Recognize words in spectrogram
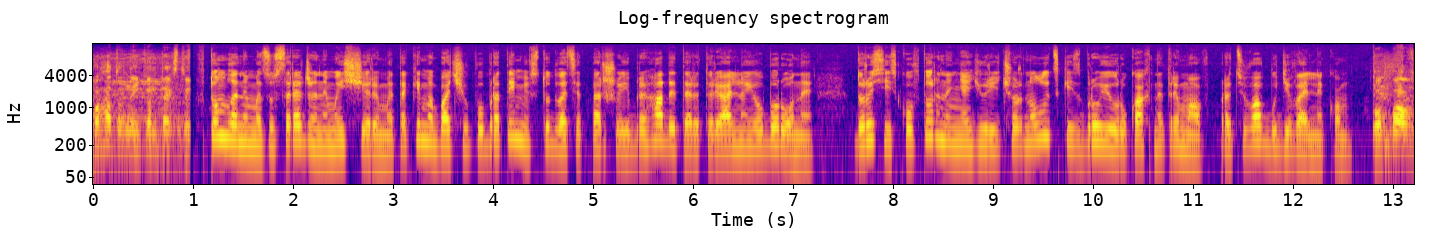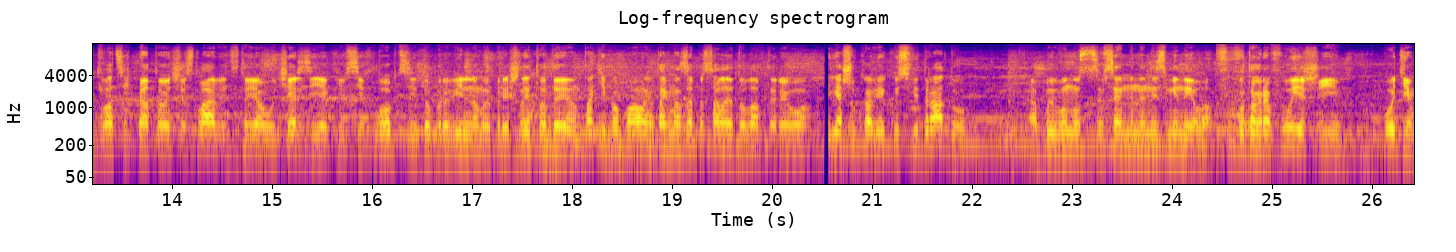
багато в неї контексту. Втомленими, зосередженими і щирими. Такими бачив побратимів 121-ї бригади територіальної оборони. До російського вторгнення Юрій Чорнолуцький зброю у руках не тримав, працював будівельником. Попав 25 числа, відстояв у черзі, як і всі хлопці. Добровільно ми прийшли туди. Так і попали, так нас записали до лав ТРО. Я шукав якусь відраду, аби воно це все мене не змінило. Фотографуєш і потім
